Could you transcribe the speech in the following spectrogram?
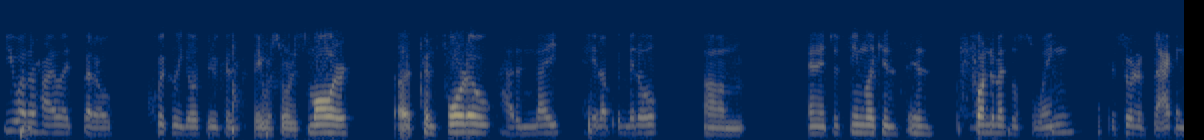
few other highlights that I'll quickly go through because they were sort of smaller. Uh, Conforto had a nice hit up the middle, um, and it just seemed like his his fundamental swing is sort of back in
